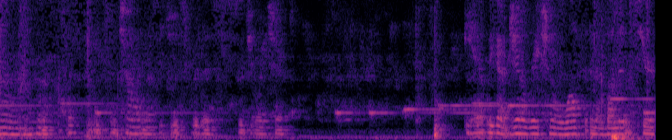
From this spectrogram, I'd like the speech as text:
Mm-hmm. Let's see some channel messages for this situation. Yeah, we got generational wealth and abundance here.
